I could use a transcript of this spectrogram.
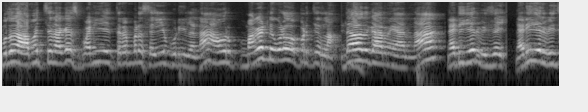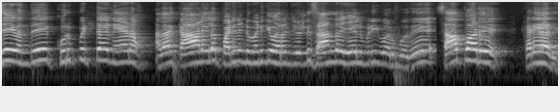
முதல் அமைச்சராக பணியை திறம்பட செய்ய முடியலன்னா அவர் மகன்கிட்ட கூட ஒப்படைச்சிடலாம். ரெண்டாவது காரணம் யாருன்னா நடிகர் விஜய். நடிகர் விஜய் வந்து குறிப்பிட்ட நேரம் அதாவது காலையில் பன்னிரெண்டு மணிக்கு வரேன்னு சொல்லிட்டு சாயந்தரம் ஏழு மணிக்கு வரும்போது சாப்பாடு கிடையாது.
